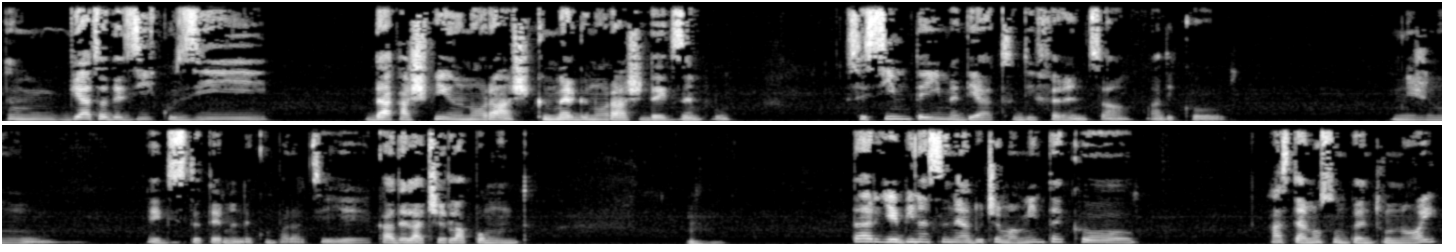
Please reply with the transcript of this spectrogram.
în viața de zi cu zi dacă aș fi în oraș, când merg în oraș, de exemplu. Se simte imediat diferența, adică nici nu există termen de comparație, e ca de la cer la pământ. Mm-hmm. dar e bine să ne aducem aminte că astea nu sunt pentru noi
